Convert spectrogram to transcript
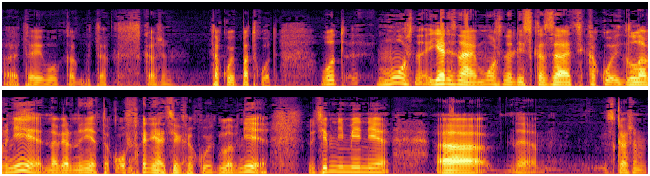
это его, как бы так скажем, такой подход. Вот можно, я не знаю, можно ли сказать, какой главнее, наверное, нет такого понятия, какой главнее, но тем не менее, э, э, скажем,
